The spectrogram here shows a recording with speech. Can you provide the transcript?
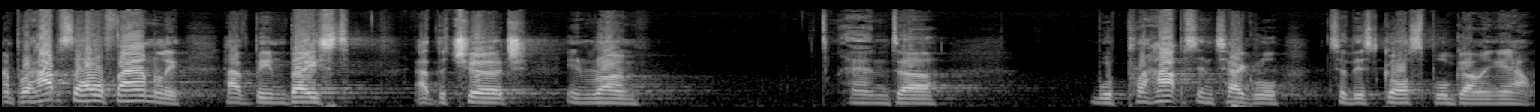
and perhaps the whole family, have been based at the church in Rome. And uh, were perhaps integral to this gospel going out.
